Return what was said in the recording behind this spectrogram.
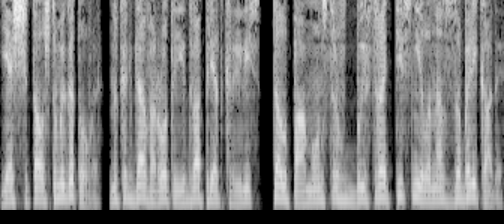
Я считал, что мы готовы, но когда ворота едва приоткрылись, толпа монстров быстро оттеснила нас за баррикады.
